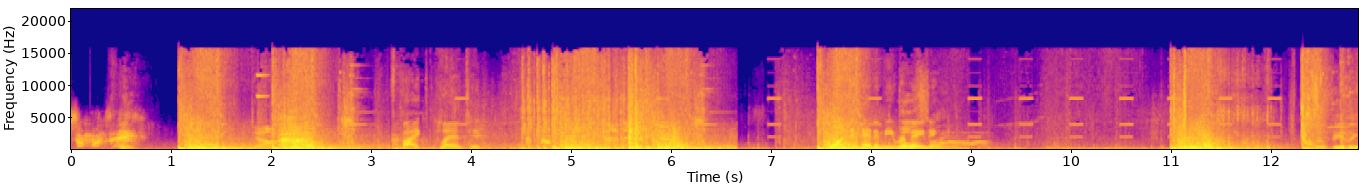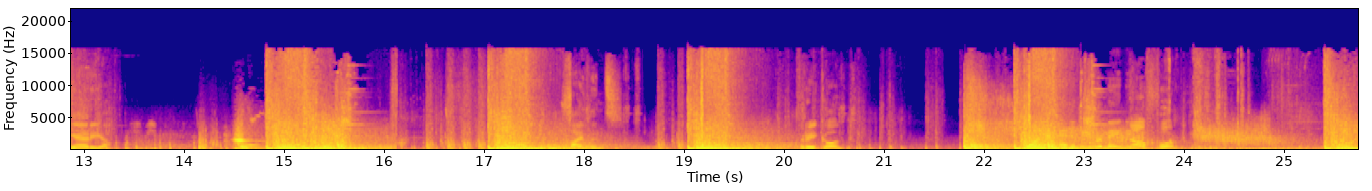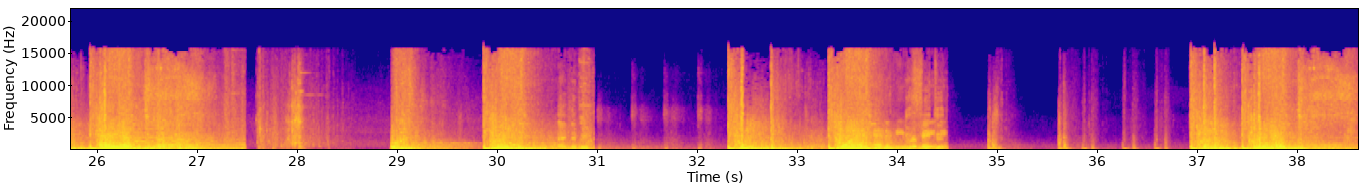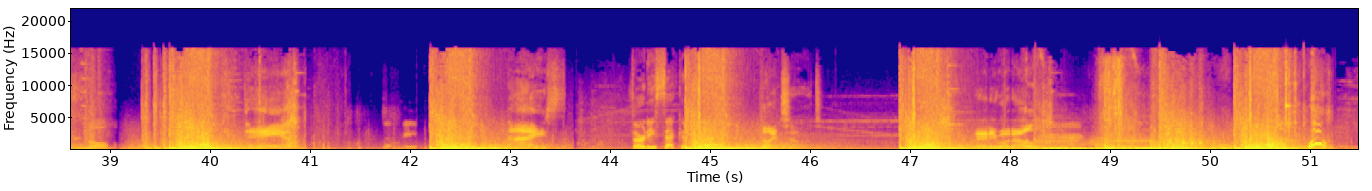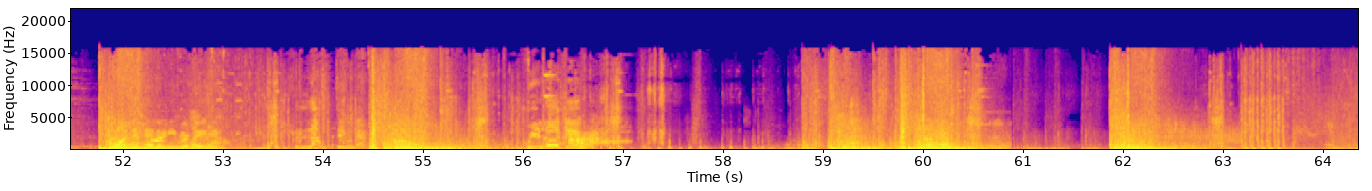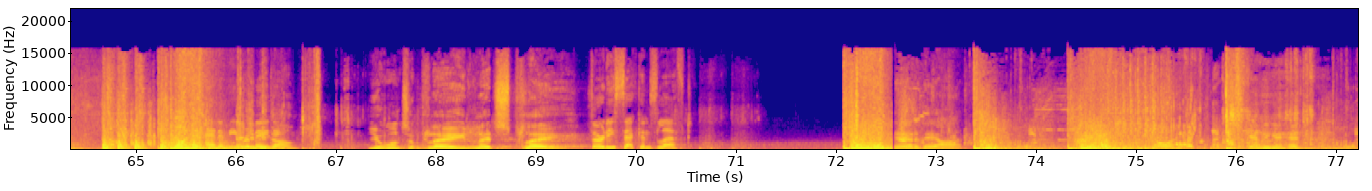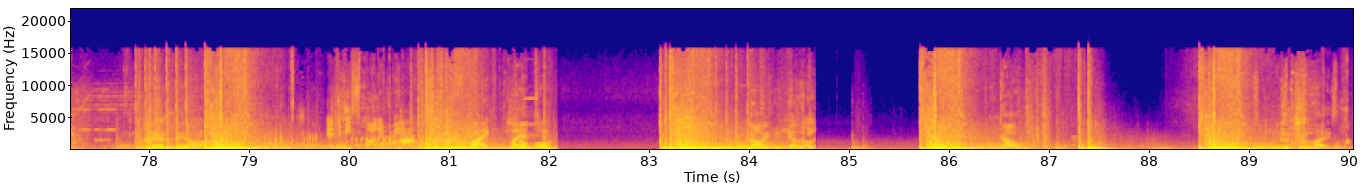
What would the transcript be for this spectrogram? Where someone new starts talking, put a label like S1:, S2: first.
S1: Someone's A.
S2: Down.
S3: Spike planted. One enemy remaining.
S4: Revealing area. Silence. Three gone.
S3: One enemy remaining.
S4: Now four. Enemy
S3: One enemy remaining.
S4: no.
S2: Damn. Nice.
S3: 30 seconds left.
S2: Lights out. Anyone else?
S3: One enemy remaining.
S5: Blasting them! Reloading!
S3: One enemy,
S4: Enemy
S3: remaining.
S4: down.
S6: You want to play? Let's play.
S3: 30 seconds left.
S4: There they are. Gone. Scanning ahead. There they are.
S5: Enemy spotted B.
S3: Spike
S4: No more. Die.
S3: Reloading.
S4: Down. Neutralized.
